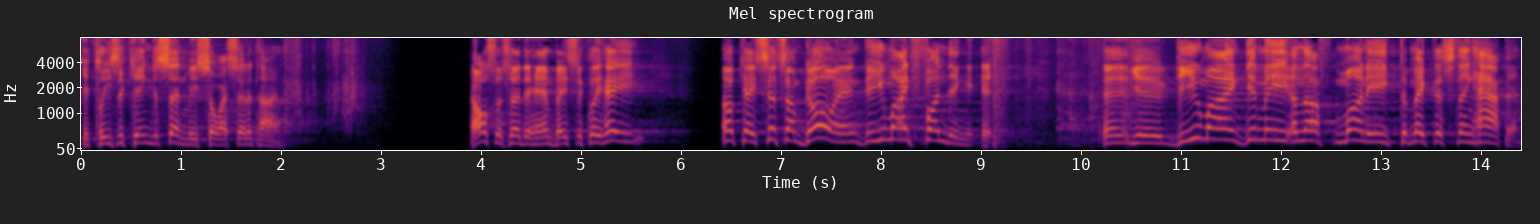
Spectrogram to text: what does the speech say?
It pleased the king to send me, so I set a time. I also said to him, basically, hey, okay, since I'm going, do you mind funding it? Uh, you, do you mind giving me enough money to make this thing happen?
